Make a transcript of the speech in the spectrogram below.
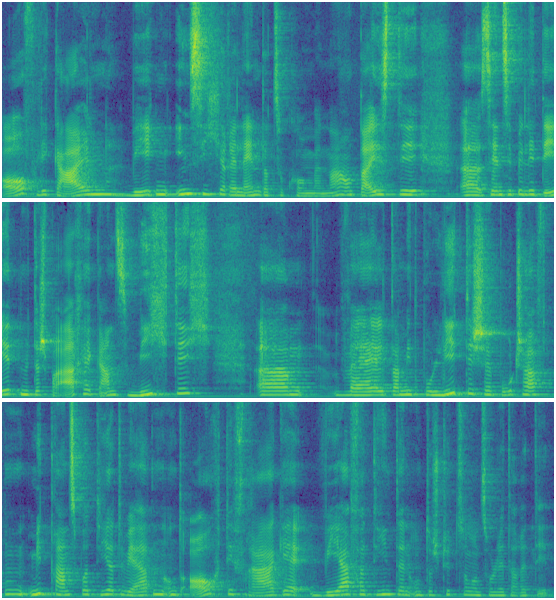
auf legalen Wegen in sichere Länder zu kommen. Ne? Und da ist die äh, Sensibilität mit der Sprache ganz wichtig, ähm, weil damit politische Botschaften mittransportiert werden und auch die Frage, wer verdient denn Unterstützung und Solidarität.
